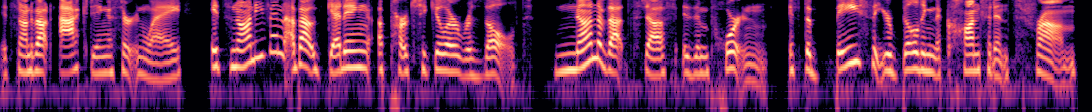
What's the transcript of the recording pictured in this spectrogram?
It's not about acting a certain way. It's not even about getting a particular result. None of that stuff is important if the base that you're building the confidence from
